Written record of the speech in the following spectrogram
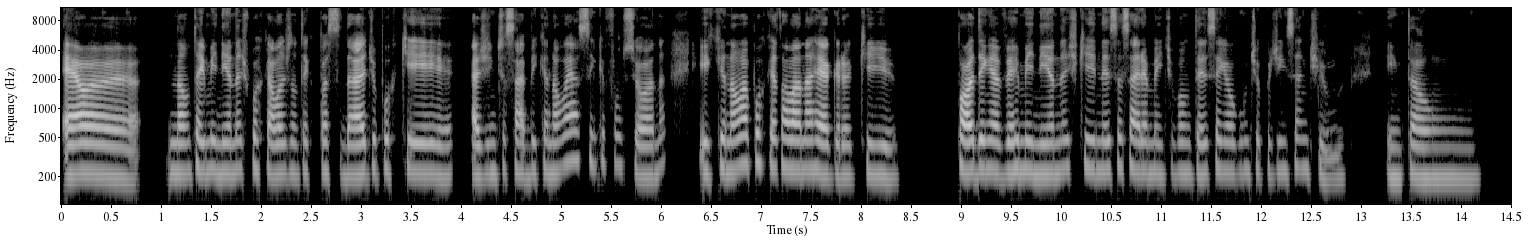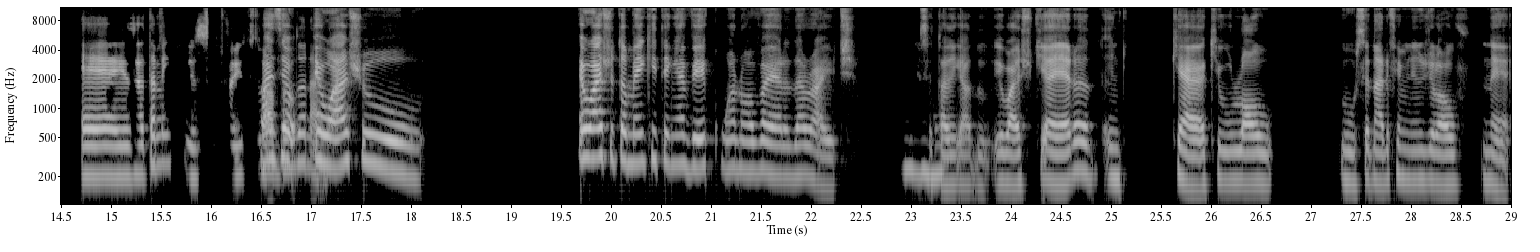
eh, não tem meninas porque elas não têm capacidade, porque a gente sabe que não é assim que funciona, e que não é porque tá lá na regra que podem haver meninas que necessariamente vão ter sem algum tipo de Sim. incentivo. Então, é exatamente isso, foi só Mas eu eu acho eu acho também que tem a ver com a nova era da Riot. Você tá Uhum. ligado? Eu acho que a era que a que o LoL o cenário feminino de LoL, né,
